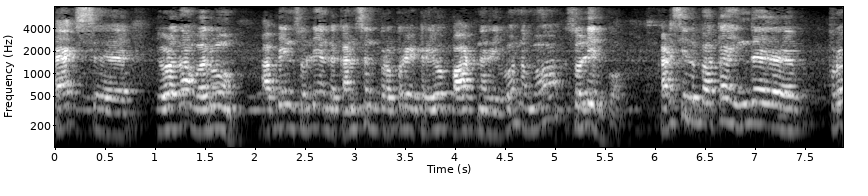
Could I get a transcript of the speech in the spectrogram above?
டேக்ஸ் இவ்வளோ தான் வரும் அப்படின்னு சொல்லி அந்த கன்சர்ன் ப்ரொப்பரேட்டரையோ பார்ட்னரையோ நம்ம சொல்லியிருப்போம் கடைசியில் பார்த்தா இந்த ப்ரொ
